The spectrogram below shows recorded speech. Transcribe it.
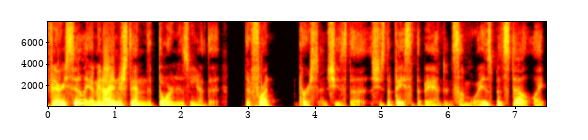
very silly. I mean, I understand that Thorn is, you know, the the front person. She's the she's the face of the band in some ways, but still, like,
